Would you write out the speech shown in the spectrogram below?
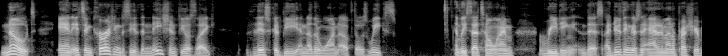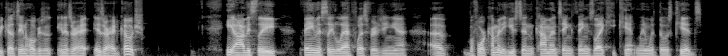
note. And it's encouraging to see that the nation feels like this could be another one of those weeks. At least that's how I'm reading this. I do think there's an added amount of pressure here because Dana Holgorsen is our is our head coach. He obviously famously left West Virginia uh, before coming to Houston, commenting things like he can't win with those kids.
